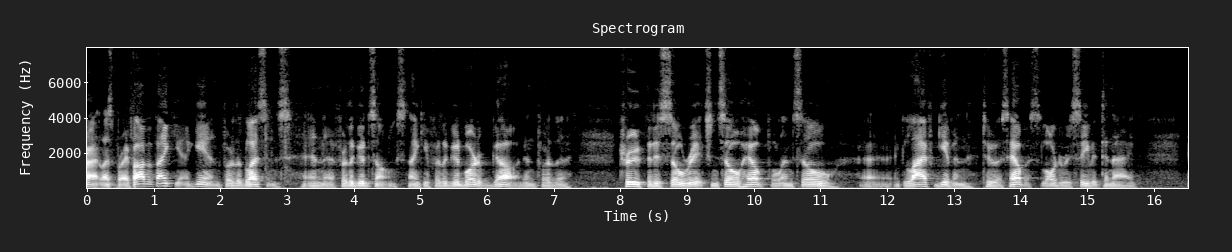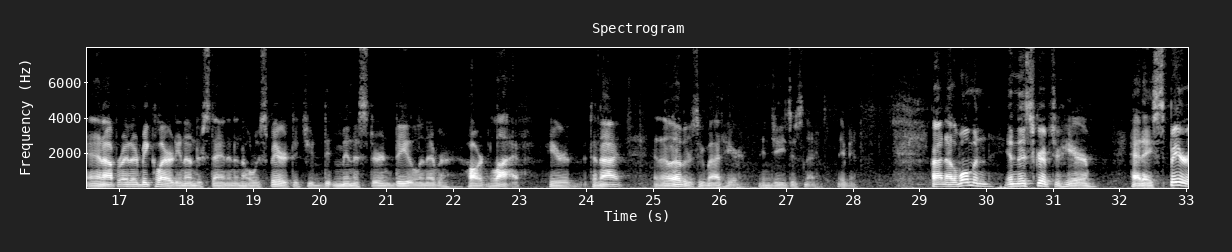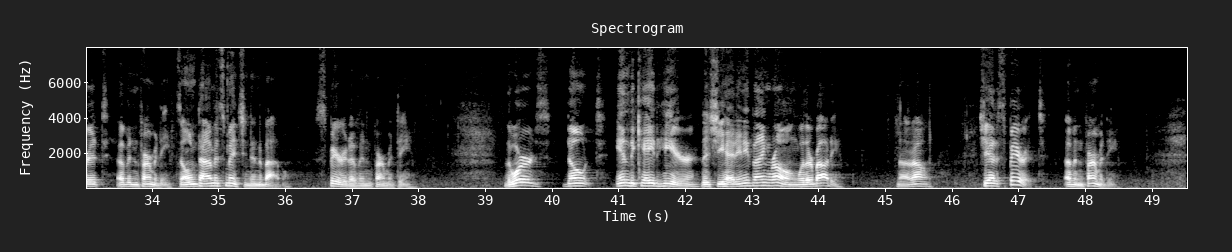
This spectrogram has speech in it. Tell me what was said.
All right, let's pray. Father, thank you again for the blessings and uh, for the good songs. Thank you for the good word of God and for the truth that is so rich and so helpful and so uh, life given to us. Help us, Lord, to receive it tonight. And I pray there'd be clarity and understanding and Holy Spirit that you minister and deal in every heart and life here tonight and others who might hear. In Jesus' name. Amen. All right, now the woman in this scripture here had a spirit of infirmity. It's the only time it's mentioned in the Bible. Spirit of infirmity. The words don't indicate here that she had anything wrong with her body. Not at all. She had a spirit of infirmity.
